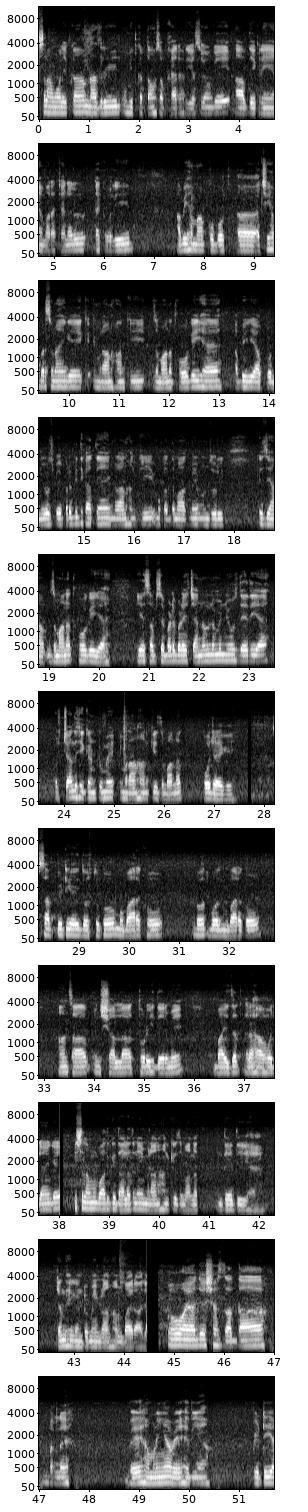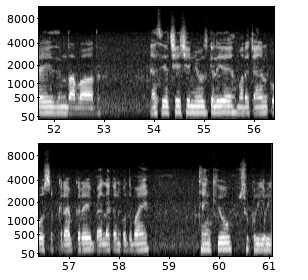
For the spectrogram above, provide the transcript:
अल्लाम नाजरीन, उम्मीद करता हूँ सब खैर हरियत से होंगे। आप देख रहे हैं हमारा चैनल टेक वलीद अभी हम आपको बहुत अच्छी खबर सुनाएँगे कि इमरान खान की ज़मानत हो गई है। अभी ये आपको न्यूज़पेपर भी दिखाते हैं, इमरान खान की मुकदमात में मंजूरी की ज़मानत हो गई है। ये सबसे बड़े बड़े चैनल ने भी न्यूज़ दे दी है और चंद ही घंटों में इमरान खान की ज़मानत हो जाएगी। सब पीटीआई दोस्तों को मुबारक हो, बहुत बहुत मुबारक हो। खान साहब इन थोड़ी ही देर में बाइज़्ज़त रहा हो जाएँगे। इस्लामाबाद की अदालत ने इमरान खान की ज़मानत दे दी है। चंद ही घंटों में इमरान खान बाहर आ जाए। ओ आया जे शहजादा बल्ले, वे हमनियाँ वेह दियाँ पीटीआई जिंदाबाद। ऐसी अच्छी अच्छी न्यूज़ के लिए हमारे चैनल को सब्सक्राइब करें, बेल आइकन को दबाएँ। थैंक यू, शुक्रिया।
